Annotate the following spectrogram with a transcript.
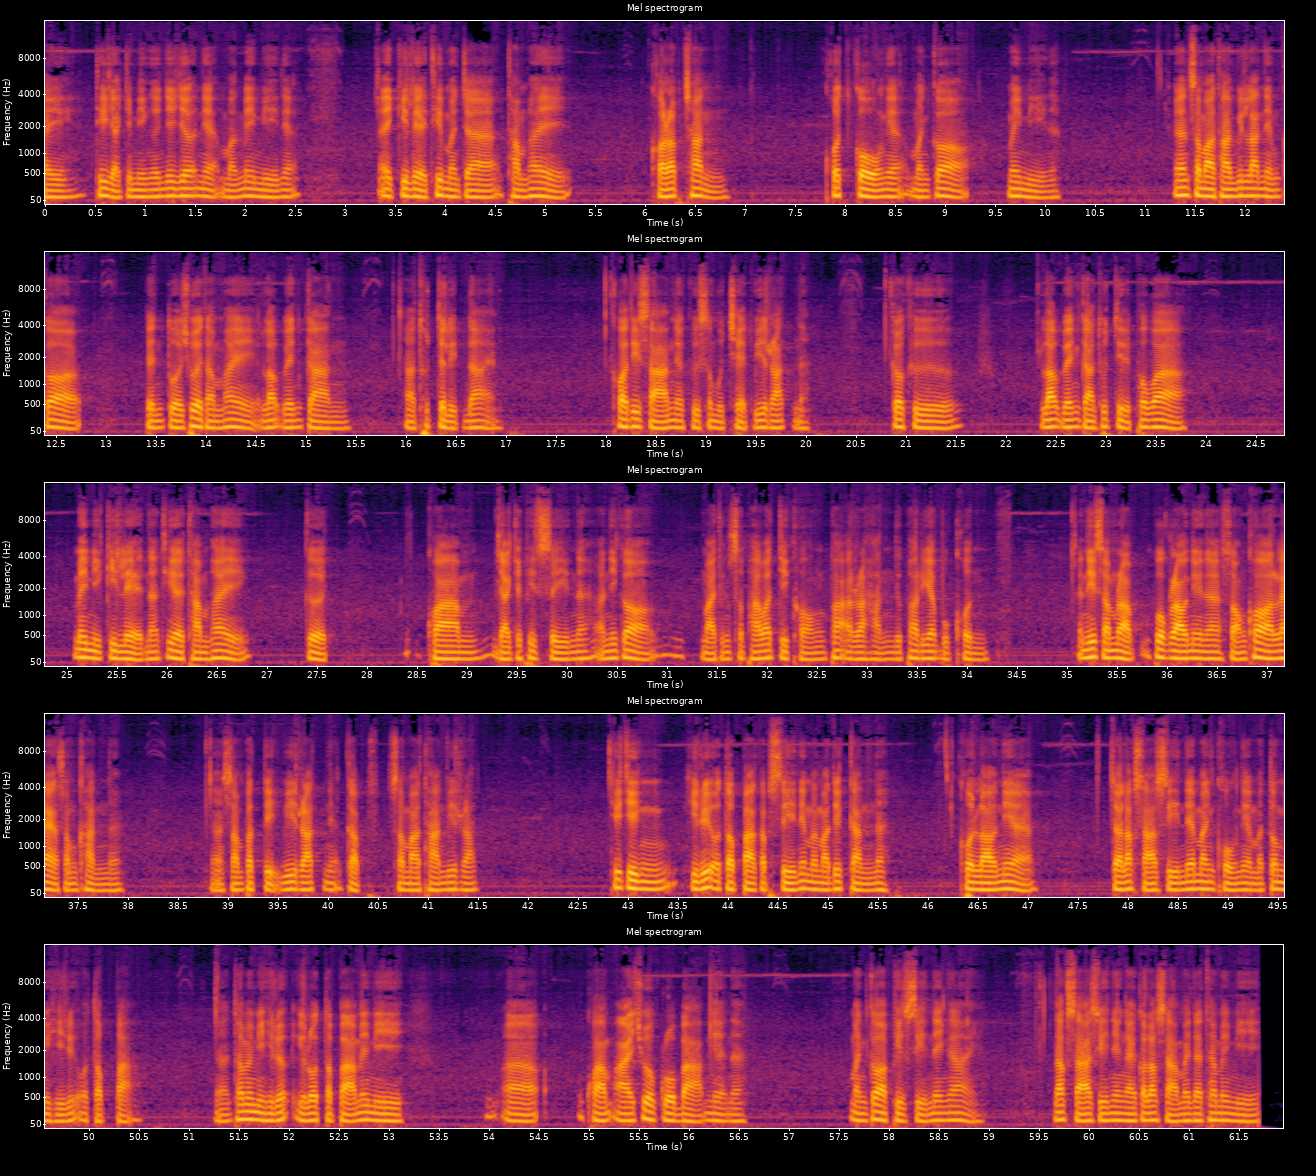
ที่อยากจะมีเงินเยอะๆเนี่ยมันไม่มีเนี่ยไอ้กิเลสที่มันจะทำให้คอร์รัปชัน ดโกงเนี่ยมันก็ไม่มีนะดังนั้นสมาทานวิรัตเนี่ยก็เป็นตัวช่วยทำให้ละเว้นการทุจริตได้ ข้อที่สามเนี่ยคือสมุดเฉดวิรัตนะก็คือละเว้นการทุจริตเพราะว่าไม่มีกิเลสนะที่จะทำให้เกิดความอยากจะผิดศีลนะอันนี้ก็หมายถึงสภาวะจิตของพระอรหันต์หรือพระริยบุคคล อันนี้สำหรับพวกเราเนี่ยนะสองข้อแรกสำคัญนะสัมปติวิรัตเนี่ยกับสมาทานวิรัตที่จริงฮิริโอตปากับศีลเนี่ยมันมาด้วยกันนะคนเราเนี่ยจะรักษาศีลได้มั่นคงเนี่ยมันต้องมีฮิริโอตปานะถ้าไม่มีฮิริโอตปาไม่มีความอายชั่วกลัวบาปเนี่ยนะมันก็ผิดศีลได้ง่าย รักษาศีลยังไงก็รักษาไม่ได้ถ้าไม่มี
